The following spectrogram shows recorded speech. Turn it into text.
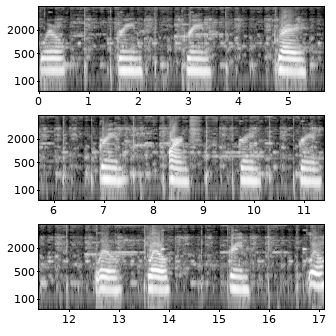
Blue. Green. Green. Gray. Green. Orange. Green. Green. Blue. Blue. Green. Blue.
